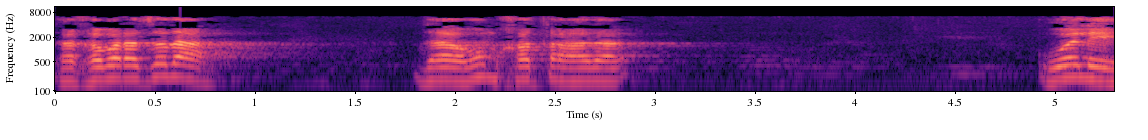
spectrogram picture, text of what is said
دا خبره څه ده دا هم خطا ده ولی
